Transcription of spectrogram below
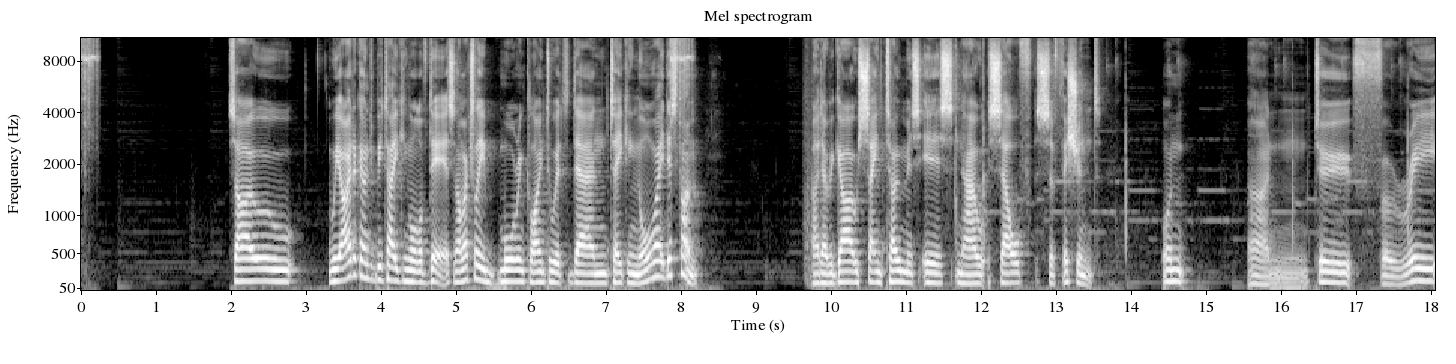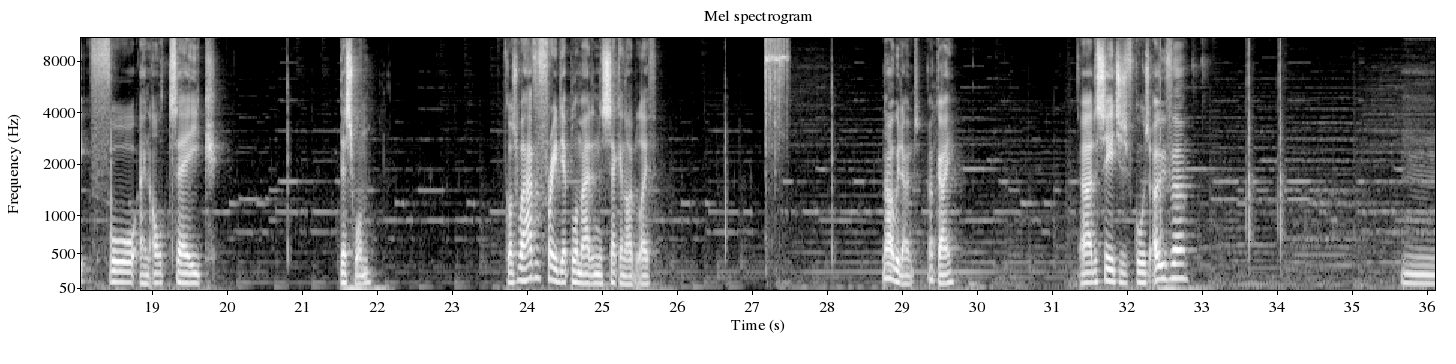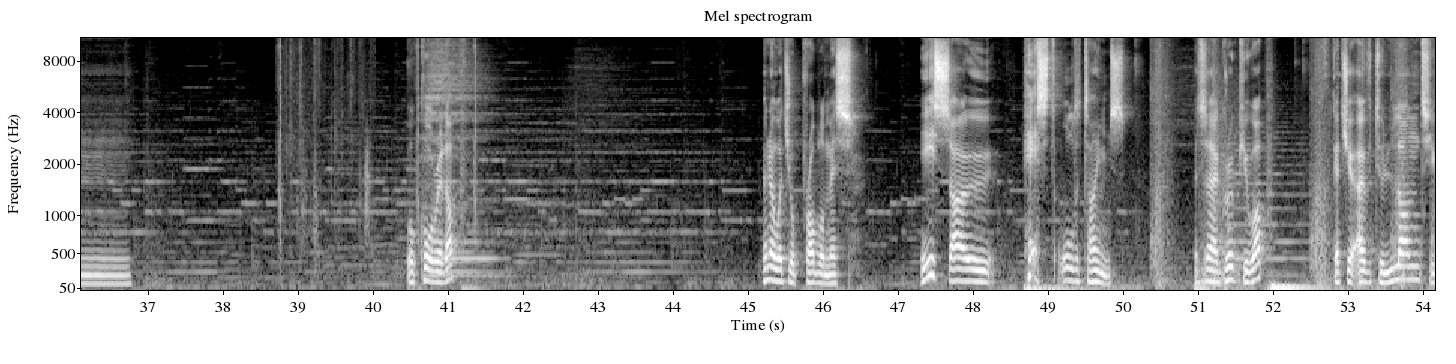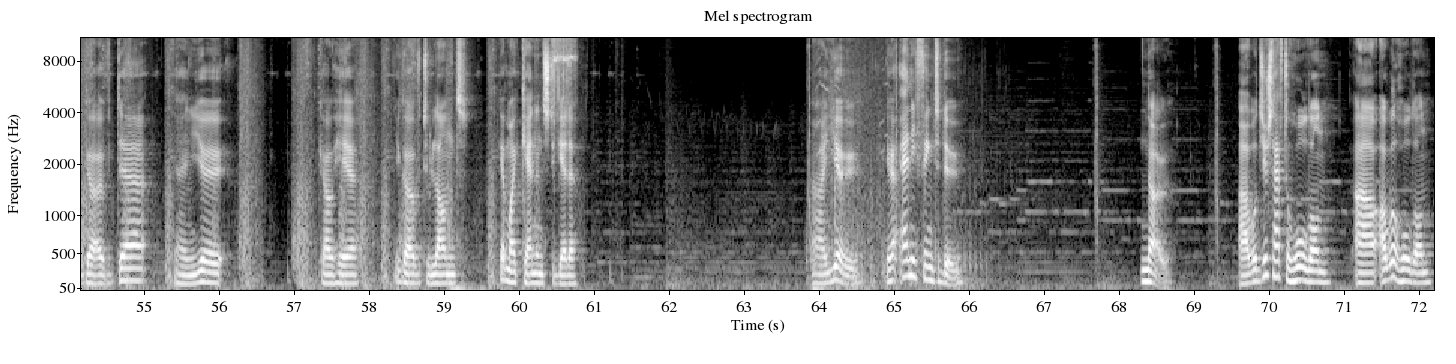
So, we either going to be taking all of this, and I'm actually more inclined to it than taking Norway this time. Uh, there we go. St. Thomas is now self-sufficient. One, two, three, four, and I'll take this one. Because we'll have a free diplomat in a second, I believe. No, we don't. Okay. Uh, the siege is, of course, over. Hmm. We'll core it up. Don't know what your problem is. He's so pissed all the times. Let's uh, group you up. Get you over to Lund. You go over there. And you go here. You go over to Lund. Get my cannons together. Uh, you. You got anything to do? No. Uh, we'll just have to hold on. Uh, I will hold on.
